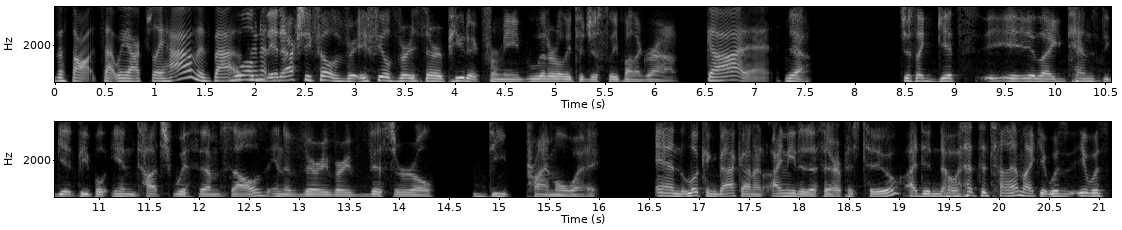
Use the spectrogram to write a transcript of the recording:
the thoughts that we actually have. Is that well it actually felt very it feels very therapeutic for me literally to just sleep on the ground. Got it? yeah just like gets it, like tends to get people in touch with themselves in a very very visceral deep primal way. And looking back on it i needed a therapist too. I didn't know it at the time. Like it was it was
